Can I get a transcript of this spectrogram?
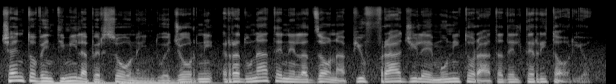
120.000 persone in due giorni radunate nella zona più fragile e monitorata del territorio.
